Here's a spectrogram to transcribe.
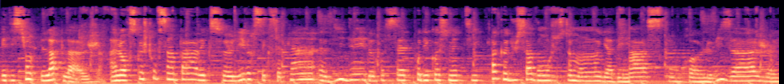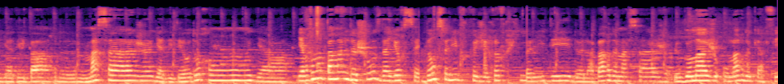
Édition La Plage. Alors ce que je trouve sympa avec ce livre, c'est que c'est plein euh, d'idées, de recettes pour des cosmétiques, pas que du savon justement, il y a des masques pour euh, le visage, il y a des barres de massage, il y a des déodorants, il y a, vraiment pas mal de choses. D'ailleurs c'est dans ce livre que j'ai repris l'idée de la barre de massage, le gommage au marc de café.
